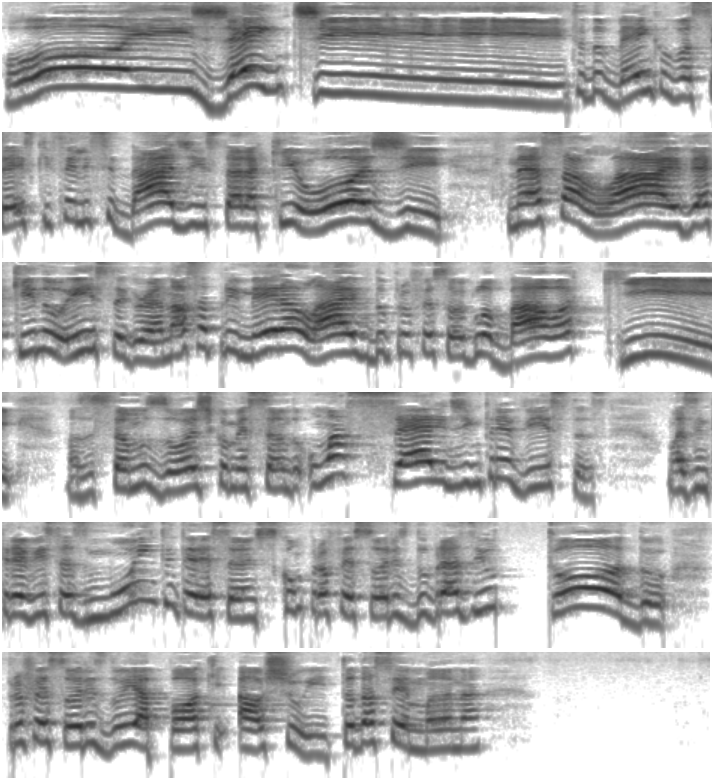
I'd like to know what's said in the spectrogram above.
Oi, gente! Tudo bem com vocês? Que felicidade em estar aqui hoje nessa live aqui no Instagram, nossa primeira live do Professor Global aqui. Nós estamos hoje começando uma série de entrevistas, umas entrevistas muito interessantes com professores do Brasil todo, professores do Iapoque ao Chuí. Toda semana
